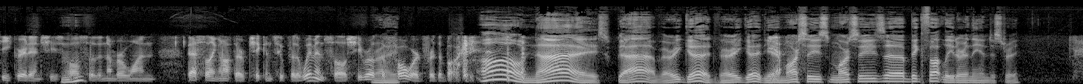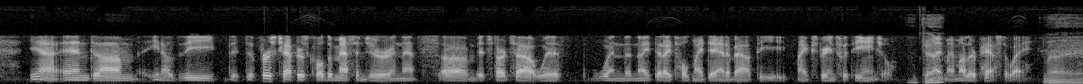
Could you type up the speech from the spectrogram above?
Secret, and she's Mhm. also the number one best-selling author of Chicken Soup for the Women's Soul. She wrote Right. the foreword for the book. oh, nice. Yeah, very good. Very good. Yeah, Yeah. Marcy's Marcy's a big thought leader in the industry. Yeah, and um, you know the, the the first chapter is called the messenger, and that's um, it starts out with when the night that I told my dad about the my experience with the angel. The Okay. night my mother passed away. Right.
